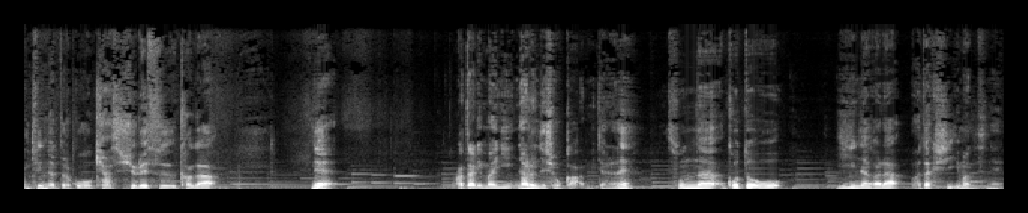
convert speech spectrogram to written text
いつになったらこうキャッシュレス化が、ね、当たり前になるんでしょうかみたいなね。そんなことを言いながら、私、今ですね、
